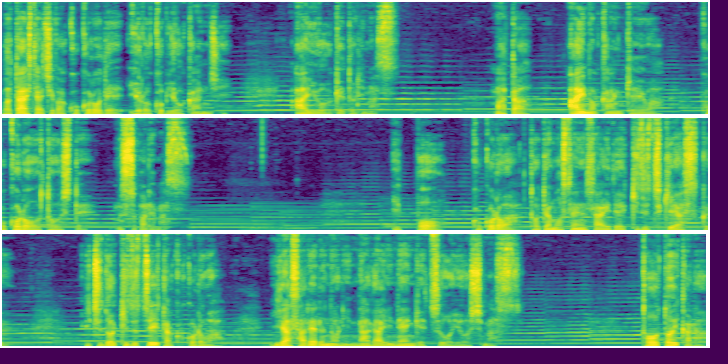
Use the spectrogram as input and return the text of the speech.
私たちは心で喜びを感じ、愛を受け取ります。また、愛の関係は心を通して結ばれます。一方、心はとても繊細で傷つきやすく、一度傷ついた心は癒されるのに長い年月を要します。尊いから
